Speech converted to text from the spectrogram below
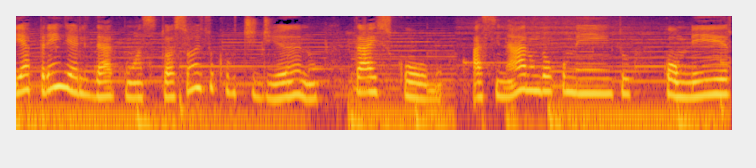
e aprendem a lidar com as situações do cotidiano, tais como assinar um documento, comer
